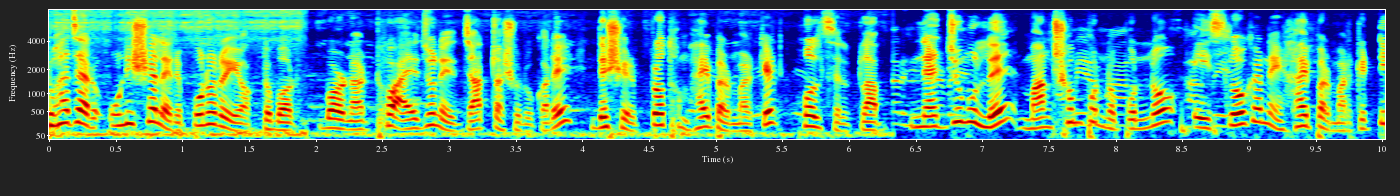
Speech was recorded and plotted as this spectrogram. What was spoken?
দু হাজার উনিশ সালের পনেরোই অক্টোবর বর্ণাঢ্য আয়োজনে যাত্রা শুরু করে দেশের প্রথম হাইপার মার্কেট হোলসেল ক্লাব। ন্যায্য মূল্যে মানসম্পন্ন পণ্য এই স্লোগানে হাইপার মার্কেটটি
